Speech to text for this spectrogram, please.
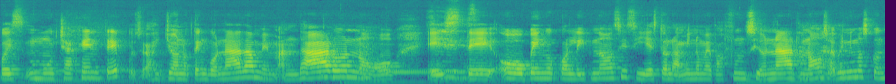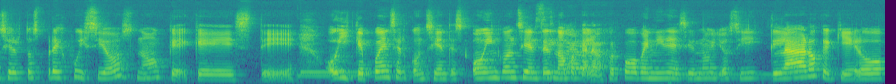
pues mucha gente, pues Ay, yo no tengo nada, me mandaron o este o vengo con la hipnosis y esto a mí no me va a funcionar, ¿no? O sea, venimos con ciertos prejuicios, ¿no? Que, que este o, y que pueden ser conscientes o inconscientes, ¿no? Porque a lo mejor puedo venir y decir, "No, yo sí, claro que quiero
